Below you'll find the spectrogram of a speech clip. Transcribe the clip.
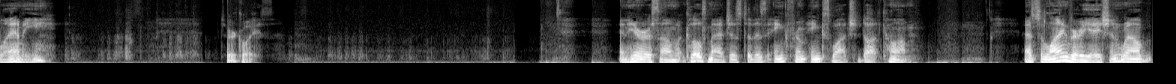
Lamy turquoise. And here are some close matches to this ink from inkswatch.com. As to line variation, well,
